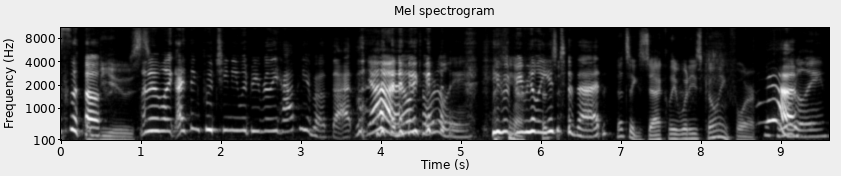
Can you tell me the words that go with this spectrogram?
so, Abused. and I'm like, I think Puccini would be really happy about that. yeah, no, totally. he would Yeah, be really into that. That's exactly what he's going for. Yeah. Totally.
